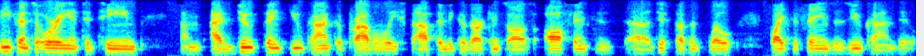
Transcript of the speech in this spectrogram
defensive oriented team. Um, I do think UConn could probably stop them because Arkansas's offense is, uh, just doesn't flow quite the same as UConn do.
